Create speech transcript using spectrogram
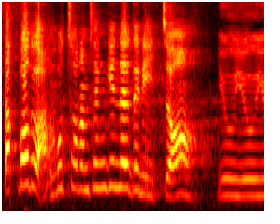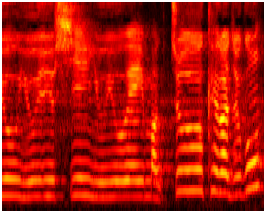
딱 봐도 암호처럼 생긴 애들이 있죠. 유유유, 유유C, 유유A 막 쭉 해가지고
